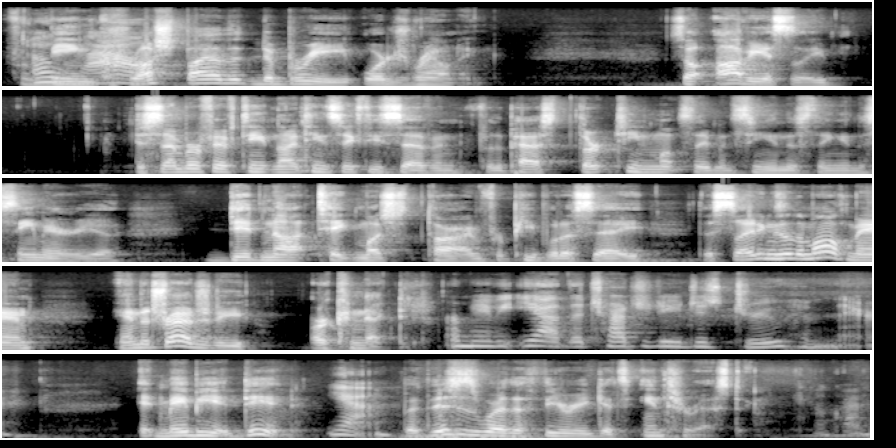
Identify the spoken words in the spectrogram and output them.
from Oh, being wow. crushed by the debris or drowning. So obviously, December 15th, 1967, for the past 13 months they've been seeing this thing in the same area, did not take much time for people to say the sightings of the Mothman and the tragedy are connected. Or maybe, yeah, the tragedy just drew him there. It maybe it did, Yeah. but this is where the theory gets interesting. Okay.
